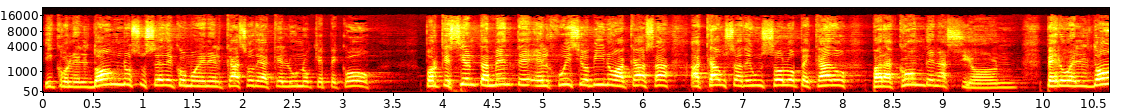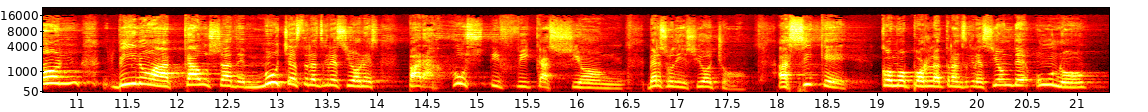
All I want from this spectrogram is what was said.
y con el don no sucede como en el caso de aquel uno que pecó porque ciertamente el juicio vino a casa a causa de un solo pecado para condenación, pero el don vino a causa de muchas transgresiones para justificación. Verso 18. Así que como por la transgresión de uno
